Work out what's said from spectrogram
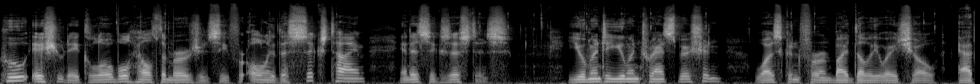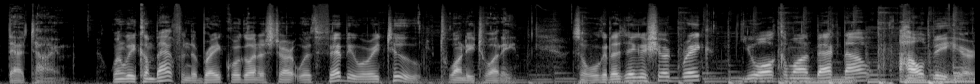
WHO issued a global health emergency for only the sixth time in its existence. Human to human transmission was confirmed by WHO at that time. When we come back from the break, we're going to start with February 2, 2020. So we're going to take a short break. You all come on back now. I'll be here.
